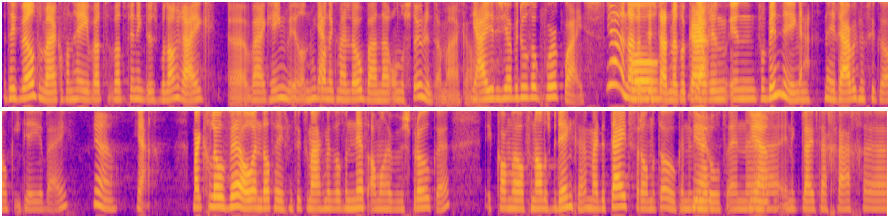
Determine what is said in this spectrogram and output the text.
het heeft wel te maken van, hé, hey, wat, wat vind ik dus belangrijk eh, waar ik heen wil? En hoe Ja. kan ik mijn loopbaan daar ondersteunend aan maken? Ja, dus jij bedoelt ook workwise. Ja, nou, dat Oh, staat met elkaar ja. in, in verbinding. Ja, nee, daar heb ik natuurlijk ook ideeën bij. ja. Ja, maar ik geloof wel, en dat heeft natuurlijk te maken met wat we net allemaal hebben besproken. Ik kan wel van alles bedenken, maar de tijd verandert ook en de wereld. En, eh, en ik blijf daar graag, eh,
